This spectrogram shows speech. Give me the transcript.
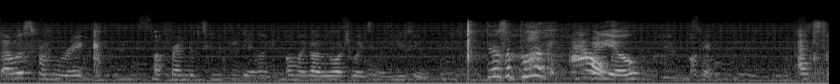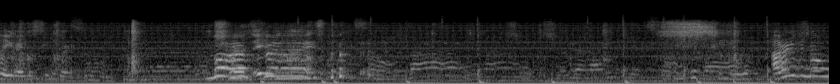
that was from Rick, a friend of Timothy Daylight. Oh my god, we watch way too much YouTube. There's a bug! Ow. Video. Okay. I have to tell you guys a secret. I don't even know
